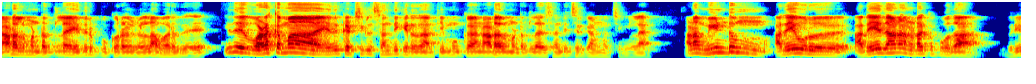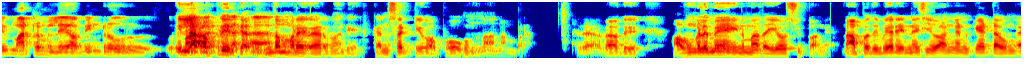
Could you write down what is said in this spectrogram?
நாடாளுமன்றத்துல எதிர்ப்பு குரல்கள்லாம் வருது. இது வழக்கமா எதிர்க்கட்சிகள் சந்திக்கிறது தான். திமுக நாடாளுமன்றத்துல சந்திச்சிருக்காங்கன்னு வச்சுங்களேன். ஆனா மீண்டும் அதே ஒரு அதே தானே நடக்க போதா? பெரிய மாற்றம் இல்லையோ அப்படின்ற ஒரு இல்லை அப்படி? இருக்காது. இந்த முறை வேறு மாதிரி கன்ஸ்ட்ரக்டிவாக போகும் நான் நம்புகிறேன் அது அதாவது அவங்களுமே இனிமேல் அதை யோசிப்பாங்க. நாற்பது பேர் என்ன செய்வாங்கன்னு கேட்டவங்க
